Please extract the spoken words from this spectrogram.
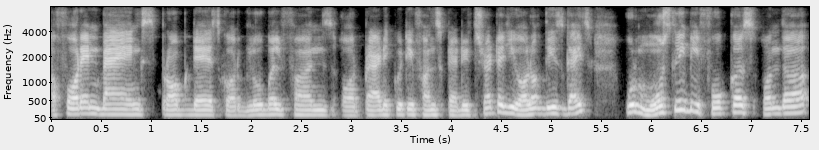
uh, foreign banks, prop desk, or global funds, or private equity funds credit strategy, all of these guys would mostly be focused on the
